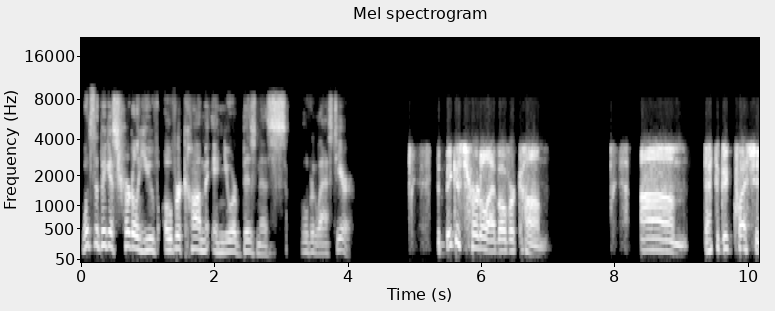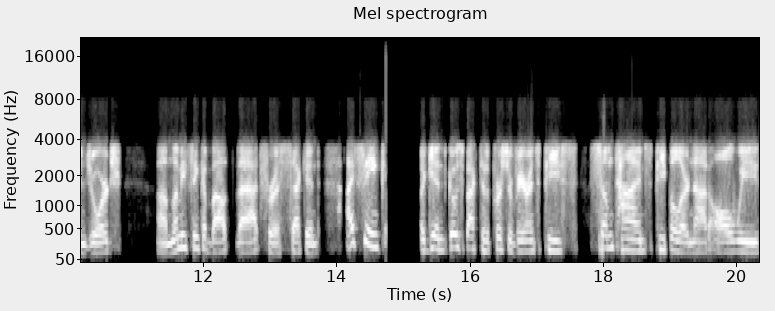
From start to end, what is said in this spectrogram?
What's the biggest hurdle you've overcome in your business over the last year? The biggest hurdle I've overcome. Um, that's a good question, George. Um, let me think about that for a second. I think, again, it goes back to the perseverance piece. Sometimes people are not always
